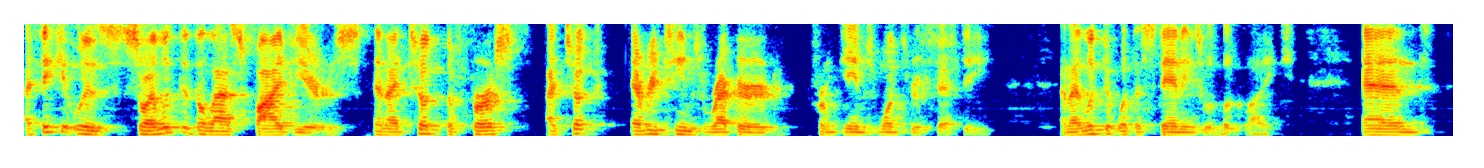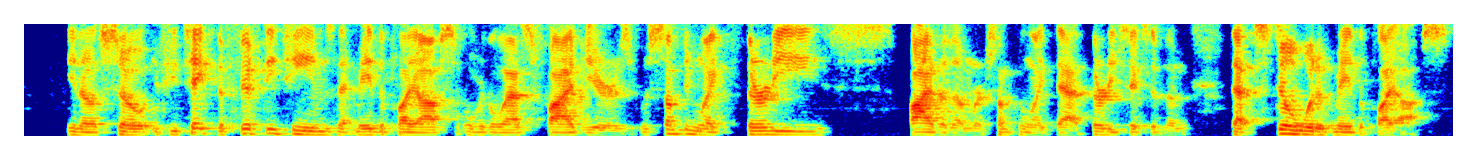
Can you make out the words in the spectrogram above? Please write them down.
I think it was so I looked at the last five years and I took the first, I took every team's record from games one through 50 and I looked at what the standings would look like. And, you know, so if you take the 50 teams that made the playoffs over the last five years, it was something like 35 of them or something like that, 36 of them that still would have made the playoffs.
